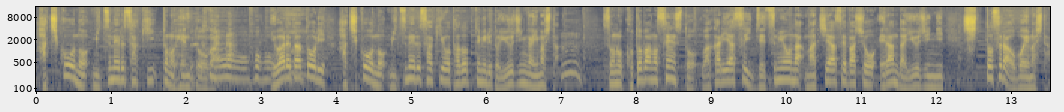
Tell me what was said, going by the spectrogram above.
八甲の見つめる先との返答が言われた通り八甲の見つめる先をたどってみると友人がいました。うん。その言葉のセンスと分かりやすい絶妙な待ち合わせ場所を選んだ友人に嫉妬すら覚えました。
